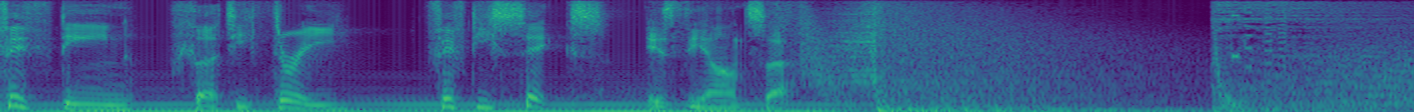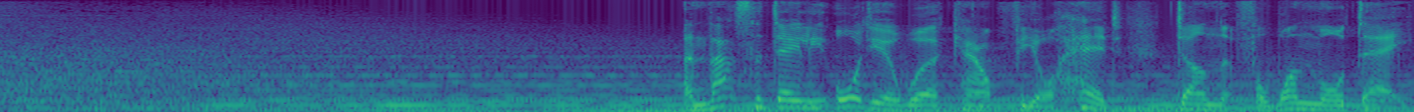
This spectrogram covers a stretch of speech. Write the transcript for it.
15, 33, 56 is the answer. And that's the daily audio workout for your head done for one more day.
